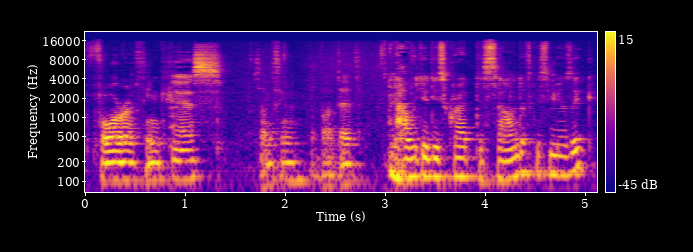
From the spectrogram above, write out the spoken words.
four, I think, Yes. something about that. And how would you describe the sound of this music?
